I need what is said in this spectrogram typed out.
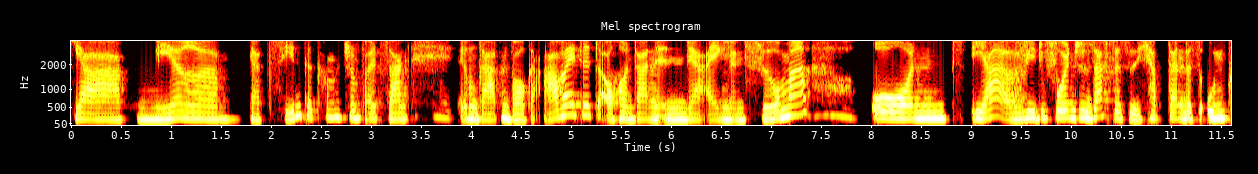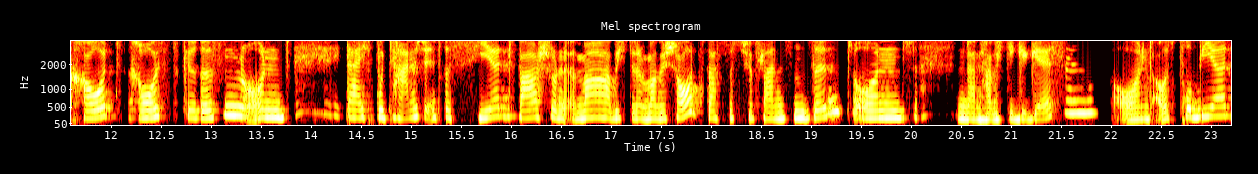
ja mehrere Jahrzehnte, kann man schon bald sagen, im Gartenbau gearbeitet, auch und dann in der eigenen Firma. Und ja, wie du vorhin schon sagtest, ich habe dann das Unkraut rausgerissen und da ich botanisch interessiert war schon immer, habe ich dann immer geschaut, was das für Pflanzen sind und dann habe ich die gegessen und ausprobiert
